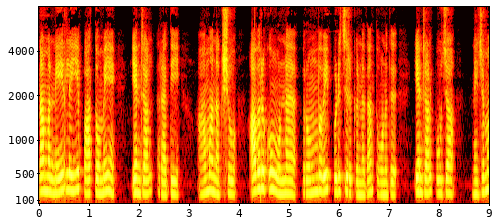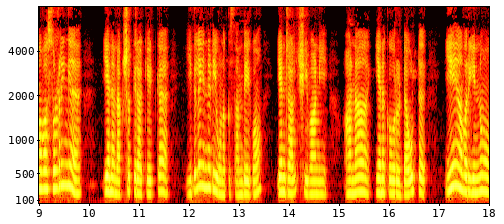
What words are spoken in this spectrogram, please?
நாம நேர்லேயே பார்த்தோமே என்றாள் ரதி. ஆமா நக்ஷு அவருக்கும் உன்னை ரொம்பவே பிடிச்சிருக்குன்னு தான் தோணுது. என்றாள் பூஜா. நிஜமாவா சொல்றீங்க? என நக்ஷத்திரா கேட்க இதுல என்னடி உனக்கு சந்தேகம்? என்றாள் சிவானி ஆனா எனக்கு ஒரு டவுட்டு. ஏன் அவர் இன்னும்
